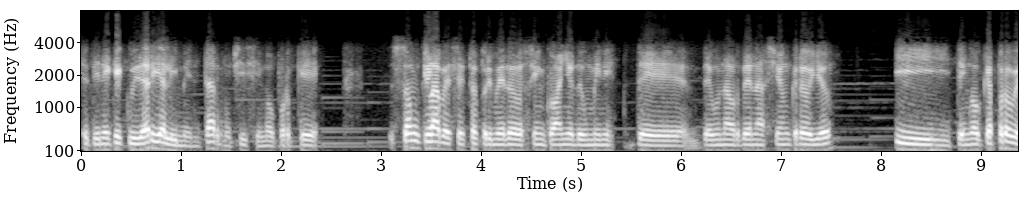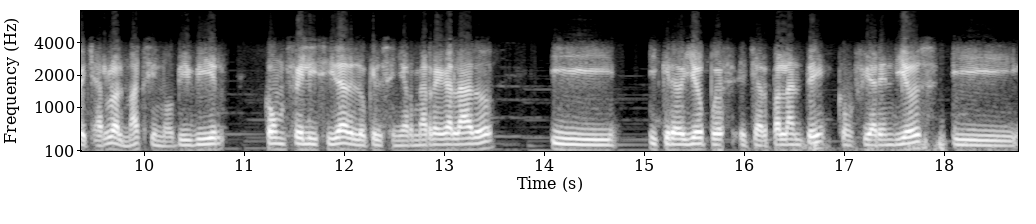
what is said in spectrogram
se tiene que cuidar y alimentar muchísimo, porque son claves estos primeros cinco años de, un de, de una ordenación, creo yo, y tengo que aprovecharlo al máximo, vivir con felicidad de lo que el Señor me ha regalado y, y creo yo, pues echar para adelante, confiar en Dios y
